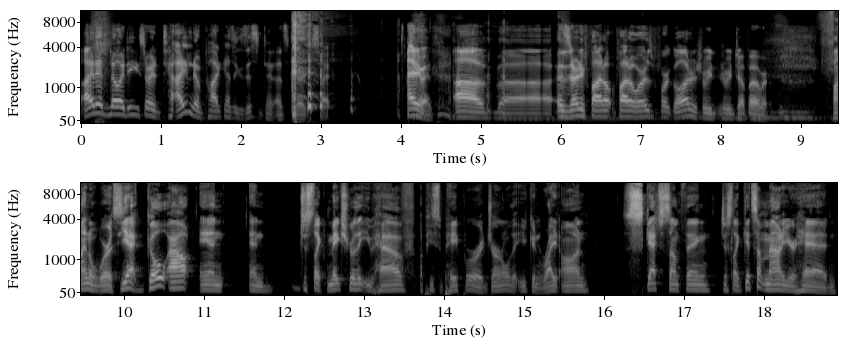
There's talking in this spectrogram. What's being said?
I didn't know idea you started. T- I didn't know podcasts existed. Ten. That's very exciting. Anyways, um, uh, is there any final final words before going, or should we, should we jump over? Final words. Yeah, go out and and just like make sure that you have a piece of paper or a journal that you can write on, sketch something, just like get something out of your head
